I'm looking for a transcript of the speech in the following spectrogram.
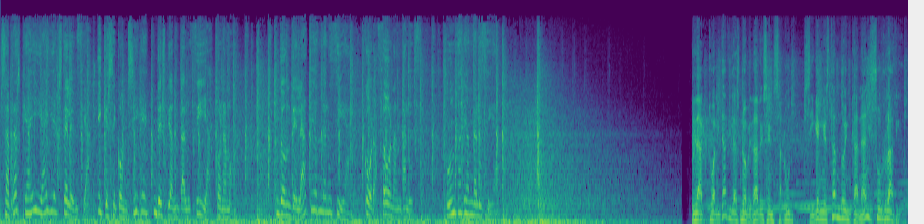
sabrás que ahí hay excelencia y que se consigue desde Andalucía con amor. Donde late Andalucía, Corazón Andaluz. Junta de Andalucía. La actualidad y las novedades en salud siguen estando en Canal Sur Radio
